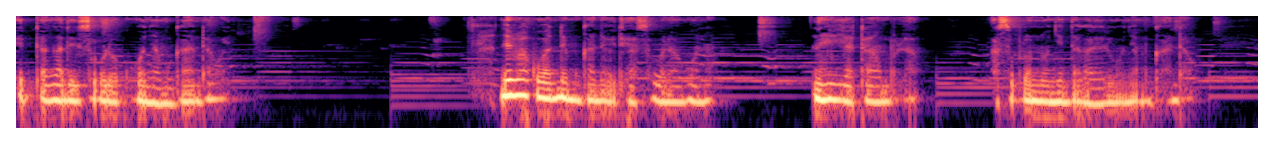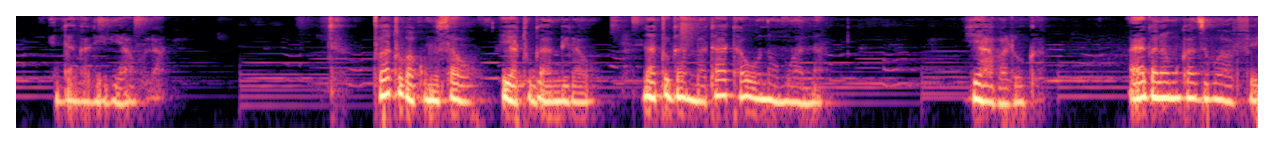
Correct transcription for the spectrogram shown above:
eddagala erisobola okuwonya muganda we. Ne lwakubadde muganda we teyasobola wona? Naye yatambula. Asobola onoonya eddagala eriwonya muganda we. Eddagala eryabula. Twatuuka ku musawo eyatugambirawo. N'atugamba taatawo n'omwana yaabaloga ayagala omukazi bwaffe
